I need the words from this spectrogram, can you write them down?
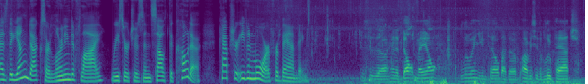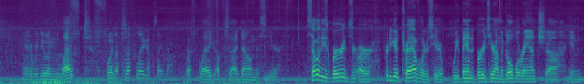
As the young ducks are learning to fly, researchers in South Dakota capture even more for banding. This is uh, an adult male bluewing. You can tell by the obviously the blue patch. And are we doing left foot? Left, left leg upside down. Left leg upside down this year. Some of these birds are pretty good travelers here. We banded birds here on the Goble Ranch uh, in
